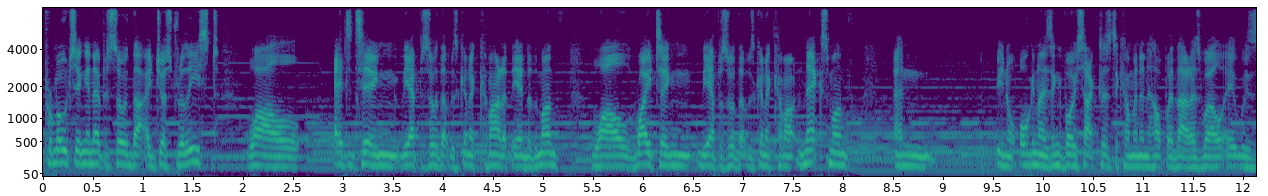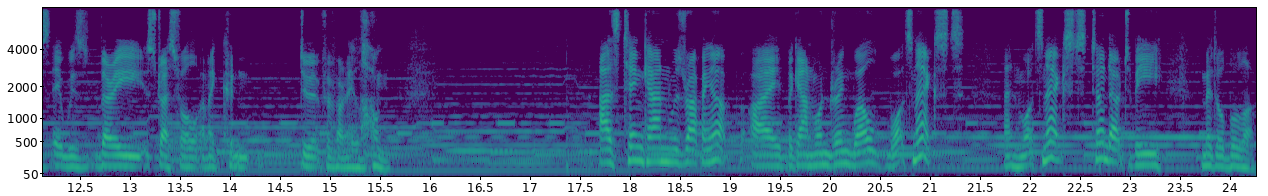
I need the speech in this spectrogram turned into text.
promoting an episode that I just released while editing the episode that was going to come out at the end of the month, while writing the episode that was going to come out next month, and you know, organizing voice actors to come in and help with that as well. It was it was very stressful, and I couldn't do it for very long. As Tin Can was wrapping up, I began wondering, well, what's next? And what's next turned out to be Middle Below.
